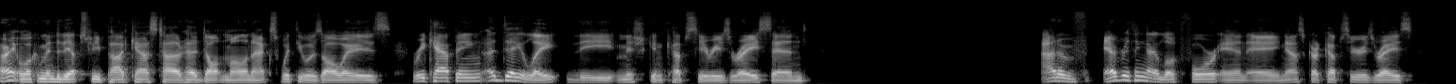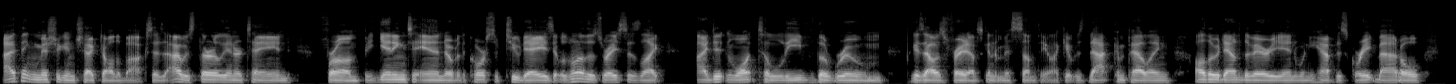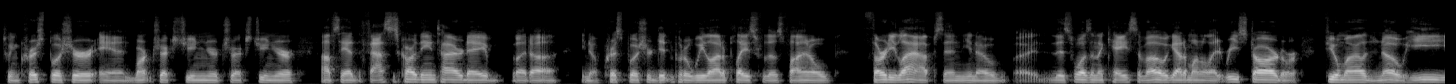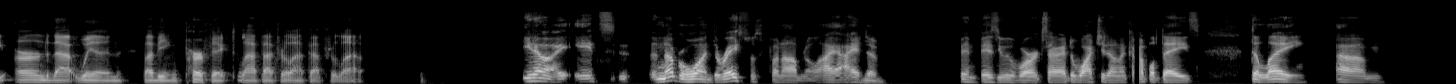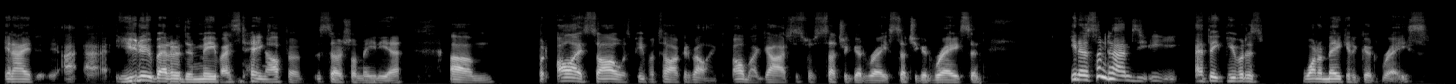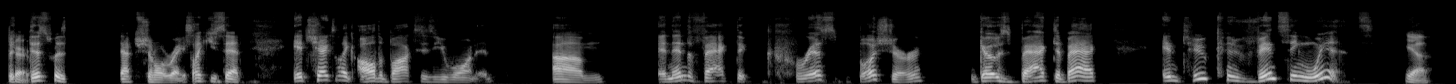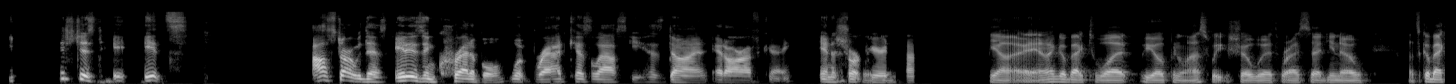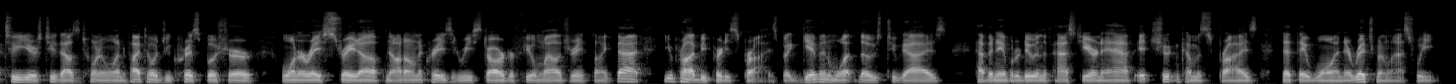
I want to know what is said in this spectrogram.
All right, welcome into the Upspeed Podcast. Tyler Head, Dalton Molinax with you as always, recapping a day late the Michigan Cup Series race. And out of everything I look for in a NASCAR Cup Series race, I think Michigan checked all the boxes. I was thoroughly entertained from beginning to end over the course of two days. It was one of those races like I didn't want to leave the room because I was afraid I was going to miss something. Like it was that compelling all the way down to the very end when you have this great battle between Chris Buescher and Martin Truex Jr. Truex Jr. obviously had the fastest car the entire day, but uh, you know, Chris Buescher didn't put a wheel out of place for those final 30 laps. And, you know, uh, this wasn't a case of, oh, we got him on a light restart or fuel mileage. No, he earned that win by being perfect lap after lap after lap. You know, it's number one, the race was phenomenal. I, I had to mm-hmm. been busy with work, so I had to watch it on a couple days delay. Um, and I, I, I, you do better than me by staying off of social media. Um, but all I saw was people talking about like, oh my gosh, this was such a good race, such a good race. And you know, sometimes I think people just want to make it a good race, but sure. this was exceptional race. Like you said, it checked like all the boxes you wanted. Um, and then the fact that Chris Buescher goes back to back in two convincing wins. Yeah. It's just it, it's I'll start with this. It is incredible what Brad Keselowski has done at RFK in a short period of time. Yeah, and I go back to what we opened last week's show with where I said, you know, Let's go back two years, 2021. If I told you Chris Buescher won a race straight up, not on a crazy restart or fuel mileage or anything like that, you'd probably be pretty surprised. But given what those two guys have been able to do in the past year and a half, it shouldn't come as a surprise that they won at Richmond last week.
